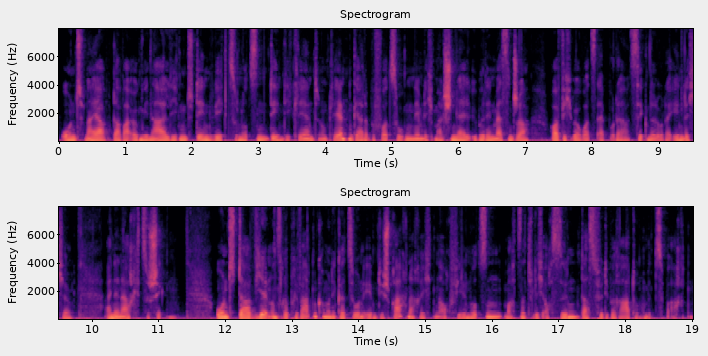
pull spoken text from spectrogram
Und naja, da war irgendwie naheliegend, den Weg zu nutzen, den die Klientinnen und Klienten gerne bevorzugen, nämlich mal schnell über den Messenger, häufig über WhatsApp oder Signal oder ähnliche, eine Nachricht zu schicken. Und da wir in unserer privaten Kommunikation eben die Sprachnachrichten auch viel nutzen, macht es natürlich auch Sinn, das für die Beratung mit zu beachten.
